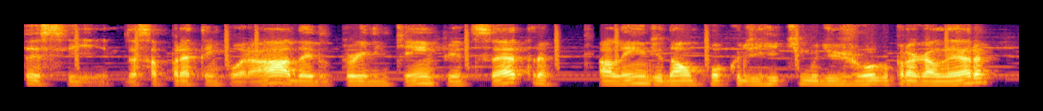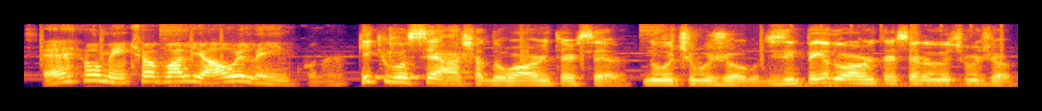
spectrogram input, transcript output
desse, dessa pré-temporada e do training camp, etc., além de dar um pouco de ritmo de jogo para a galera, é realmente avaliar o elenco, né? O que, que você acha do Warren terceiro no último jogo? Desempenho do Warren terceiro no último jogo?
